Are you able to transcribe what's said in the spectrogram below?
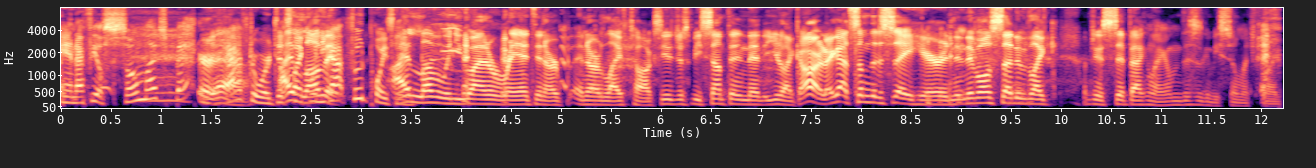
and I feel so much better Yeah. afterwards. It's I like when love you it. got food poisoning. I love it when you go on a rant in our in our life talks. It'd just be something that you're like, all right, I got something to say here, and then all of a sudden, like, I'm just gonna sit back and like, um, this is gonna be so much fun.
